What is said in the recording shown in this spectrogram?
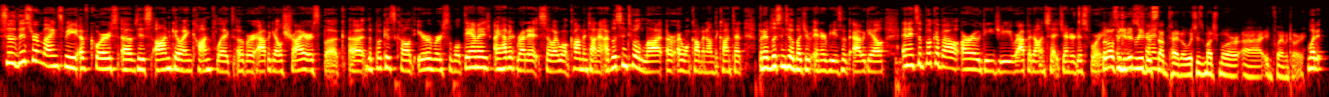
So this reminds me, of course, of this ongoing conflict over Abigail Shrier's book. Uh, the book is called Irreversible Damage. I haven't read it, so I won't comment on it. I've listened to a lot, or I won't comment on the content, but I've listened to a bunch of interviews with Abigail, and it's a book about RODG, rapid onset gender dysphoria. But also, you didn't read the subtitle, which is much more uh, inflammatory. What,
